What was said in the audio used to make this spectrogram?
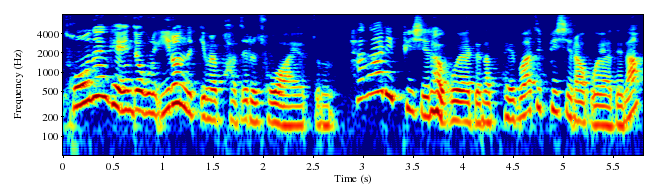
저는 개인적으로 이런 느낌의 바지를 좋아해요. 좀 항아리 핏이라고 해야 되나 배바지 핏이라고 해야 되나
